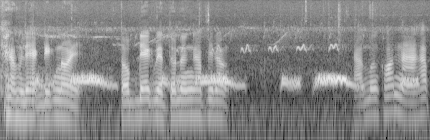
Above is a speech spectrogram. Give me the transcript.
แต้มแรกเด็กหน่อย ตบเด็กเด็ดตัวหนึงครับพี่น้องถามเมืองค้อนหนาครับ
